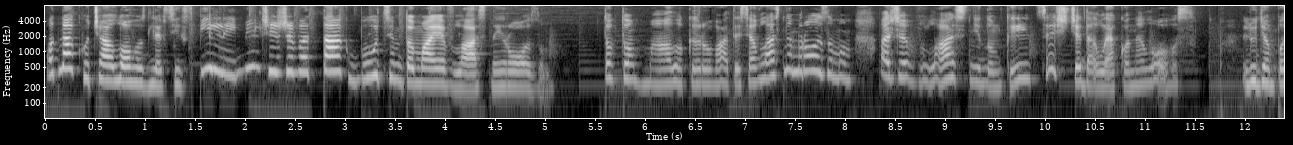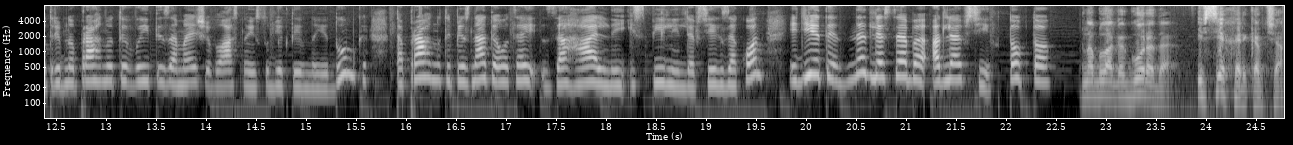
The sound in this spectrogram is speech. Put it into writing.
Однак, хоча логос для всіх спільний, більшість живе так, буцімто має власний розум. Тобто мало керуватися власним розумом, адже власні думки це ще далеко не логос. Людям потрібно прагнути вийти за межі власної суб'єктивної думки та прагнути пізнати оцей загальний і спільний для всіх закон і діяти не для себе, а для всіх. Тобто На благо города и всех харьковчан.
